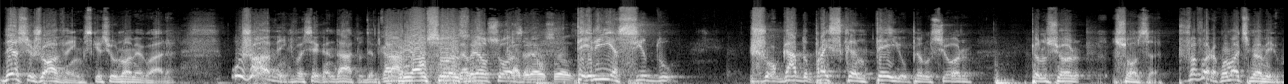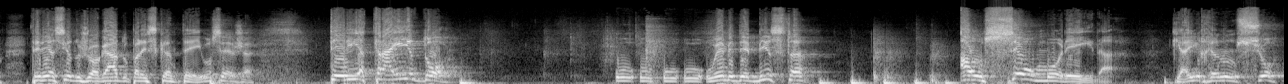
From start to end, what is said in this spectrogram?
desse jovem, esqueci o nome agora. O jovem que vai ser candidato, deputado. Gabriel Souza. Gabriel Souza. Gabriel Souza. Teria sido jogado para escanteio pelo senhor, pelo senhor Souza. Por favor, acomode meu amigo. Teria sido jogado para escanteio, ou seja, teria traído o, o, o, o MDBista Alceu Moreira, que aí renunciou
